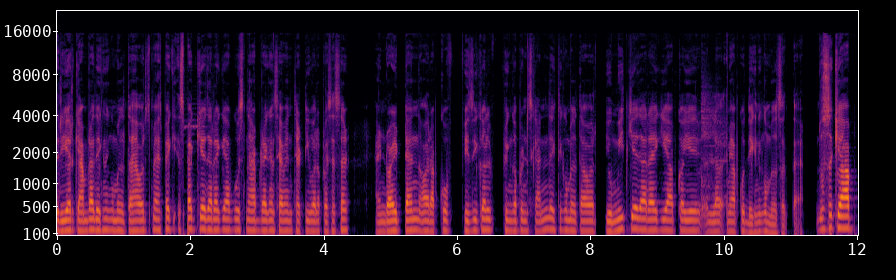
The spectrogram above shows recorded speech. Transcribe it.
रियर कैमरा देखने को मिलता है और इसमें एक्सपेक्ट किया जा रहा है कि आपको स्नैपड्रैगन सेवन थर्टी वाला प्रोसेसर एंड्रॉयड टेन और आपको फ़िज़िकल फिंगरप्रिंट स्कैनर देखने को मिलता है और ये उम्मीद किया जा रहा है कि आपका ये में आपको देखने को मिल सकता है। दोस्तों, क्या आप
